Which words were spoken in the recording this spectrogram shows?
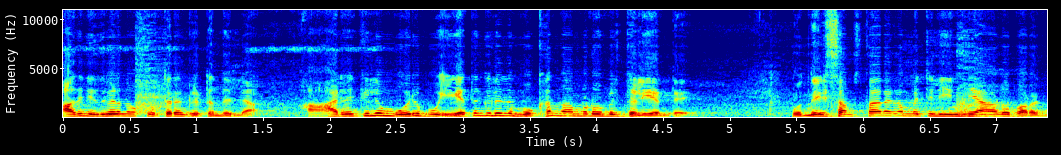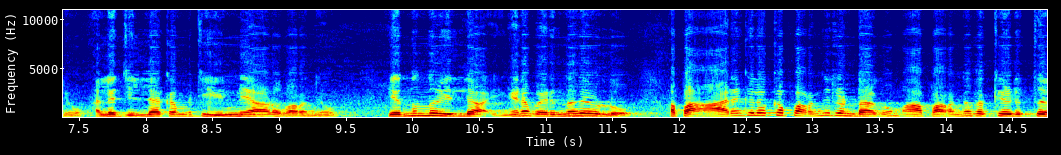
അതിന് ഇതുവരെ നമുക്ക് ഉത്തരം കിട്ടുന്നില്ല. ആരെങ്കിലും ഒരു ഏതെങ്കിലും ഒരു മുഖം നമ്മുടെ മുമ്പിൽ തെളിയണ്ടേ? ഒന്നിൽ സംസ്ഥാന കമ്മിറ്റിയിൽ ഇന്ന ആൾ പറഞ്ഞു അല്ലെ ജില്ലാ കമ്മിറ്റി ഇന്ന ആൾ പറഞ്ഞു എന്നൊന്നും ഇല്ല. ഇങ്ങനെ വരുന്നതേ ഉള്ളൂ. അപ്പോൾ ആരെങ്കിലുമൊക്കെ പറഞ്ഞിട്ടുണ്ടാകും. ആ പറഞ്ഞതൊക്കെ എടുത്ത്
